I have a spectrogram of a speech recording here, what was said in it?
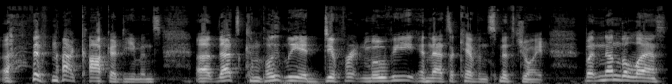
Uh, not cacodemons. Uh, that's completely a different movie, and that's a Kevin Smith joint. But nonetheless,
